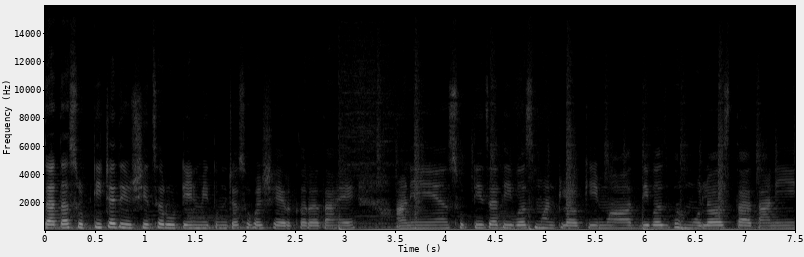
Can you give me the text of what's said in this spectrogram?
तर आता सुट्टीच्या दिवशीचं रुटीन मी तुमच्यासोबत शेअर करत आहे. आणि सुट्टीचा दिवस म्हटलं की मग दिवसभर मुलं असतात आणि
